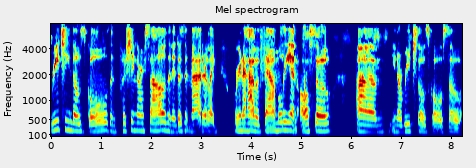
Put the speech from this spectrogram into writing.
reaching those goals and pushing ourselves. And it doesn't matter, like, we're going to have a family and also, um, you know, reach those goals. So,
